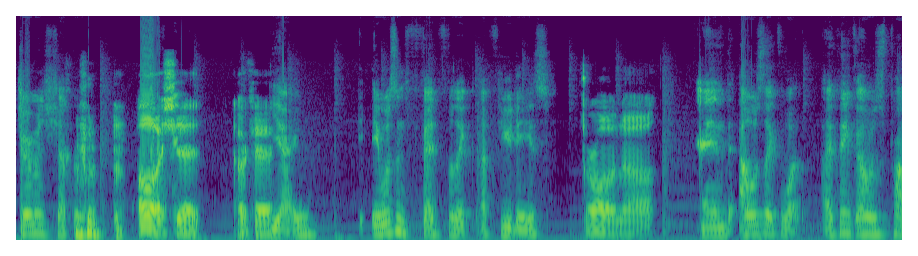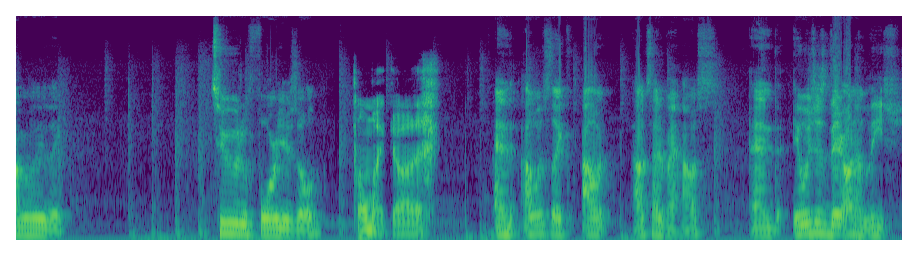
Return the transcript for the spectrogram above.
German Shepherd. Oh shit. Okay. yeah, it, it wasn't fed for like a few days, Oh no. and I was like what? I think I was probably like two to four years old, Oh my god. and I was like out outside of my house, and it was just there on a leash,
